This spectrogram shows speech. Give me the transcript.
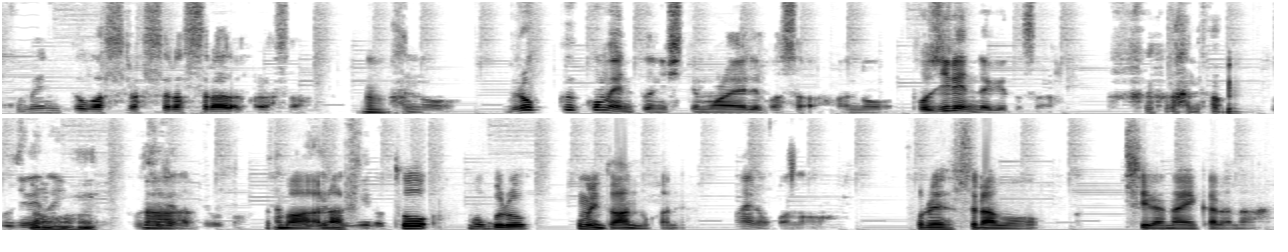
コメントがスラスラスラだからさ、うん。あの、ブロックコメントにしてもらえればさ、あの、閉じれんだけどさ、あの、閉じれない、うん閉じれなってことまあ、ラストもブロックコメントあんのかね。ないのかなそれすらも知らないからな。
